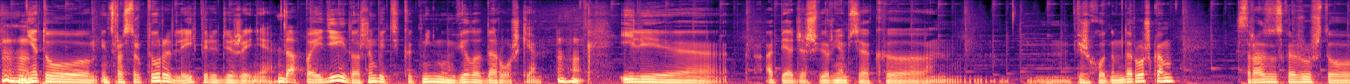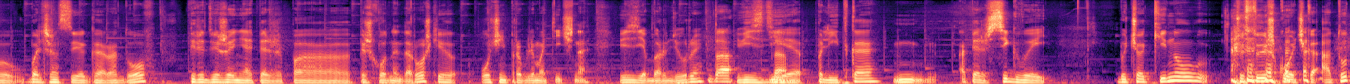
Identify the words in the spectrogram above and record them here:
Нету инфраструктуры для их передвижения. Да. По идее, должны быть как минимум велодорожки. Или, опять же, вернемся к пешеходным дорожкам. Сразу скажу, что в большинстве городов передвижение, опять же, по пешеходной дорожке очень проблематично. Везде бордюры, Да. везде плитка, м, опять же, сигвей. Бычок кинул, чувствуешь кочка, а тут,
